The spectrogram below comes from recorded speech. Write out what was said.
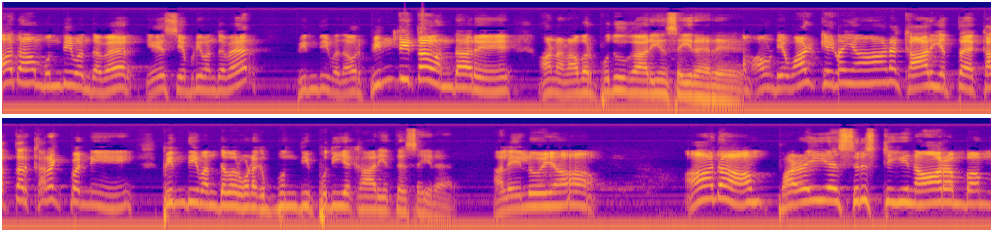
ஆதாம் முந்தி வந்தவர் ஏசு எப்படி வந்தவர்? பிந்தி வந்த அவர் பிந்தி தான் வந்தாரு. ஆனால் அவர் புது காரியம் செய்யறாரு அவனுடைய வாழ்க்கையான காரியத்தை கத்தர் கரெக்ட் பண்ணி பிந்தி வந்தவர் உனக்கு முந்தி புதிய காரியத்தை செய்கிறார் அலையிலூயா ஆதாம் பழைய சிருஷ்டியின் ஆரம்பம்.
